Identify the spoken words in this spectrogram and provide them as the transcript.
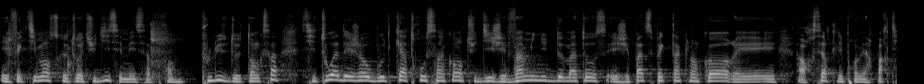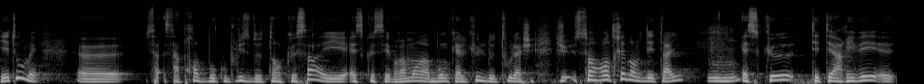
Et effectivement, ce que toi tu dis, c'est Mais ça prend plus de temps que ça. Si toi, déjà au bout de 4 ou 5 ans, tu dis J'ai 20 minutes de matos et j'ai pas de spectacle encore, et alors certes, les premières parties et tout, mais euh, ça, ça prend beaucoup plus de temps que ça. Et est-ce que c'est vraiment un bon calcul de tout lâcher? Je- Sans rentrer dans le détail, Mhm. est-ce que tu étais arrivé,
